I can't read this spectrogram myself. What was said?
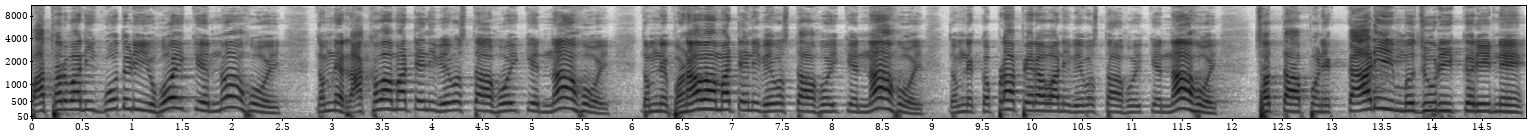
પાથરવાની ગોદડી હોય કે ન હોય, તમને રાખવા માટેની વ્યવસ્થા હોય કે ના હોય, તમને ભણાવવા માટેની વ્યવસ્થા હોય કે ના હોય, તમને કપડાં પહેરાવવાની વ્યવસ્થા હોય કે ના હોય છતાં પણ એક કાળી મજૂરી કરીને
